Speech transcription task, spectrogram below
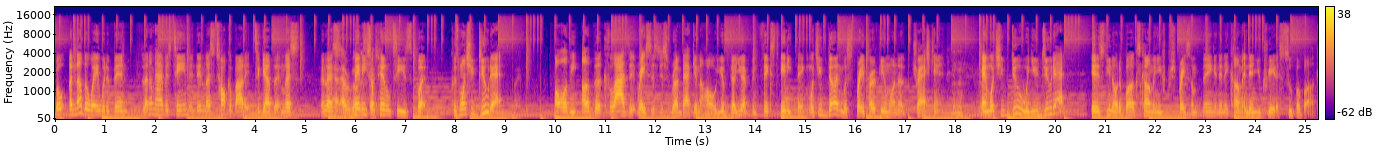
But another way would have been let him have his team, and then let's talk about it together, and let's, and let's maybe some penalties. But because once you do that, all the other closet racists just run back in the hole. You have, you haven't fixed anything. What you've done was spray perfume on a trash can. Mm-hmm. And what you do when you do that is, you know, the bugs come and you spray something and then they come and then you create a super bug.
